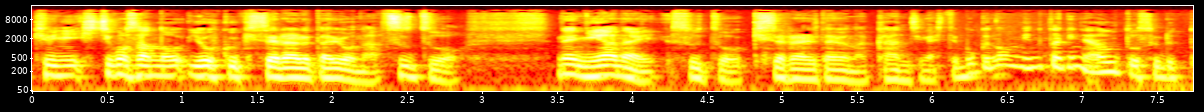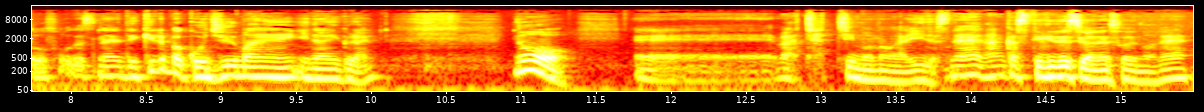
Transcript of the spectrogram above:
急に七五三の洋服着せられたようなスーツを、ね、似合わないスーツを着せられたような感じがして僕の身の丈に合うとするとそうですねできれば50万円以内ぐらいの、えー、まあチャッチーものがいいですね。なんか素敵ですよねそういうのね。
